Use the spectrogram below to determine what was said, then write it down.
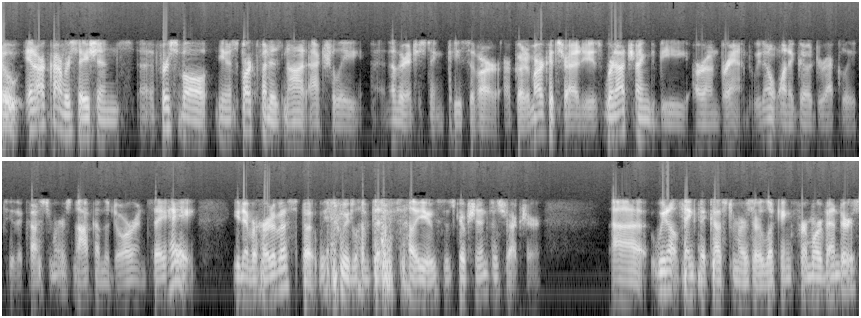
So in our conversations, uh, first of all, you know, SparkFund is not actually another interesting piece of our, our go-to-market strategy. Is we're not trying to be our own brand. We don't want to go directly to the customers, knock on the door, and say, "Hey, you never heard of us, but we, would love to sell you subscription infrastructure." Uh, we don't think that customers are looking for more vendors.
